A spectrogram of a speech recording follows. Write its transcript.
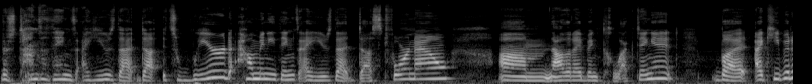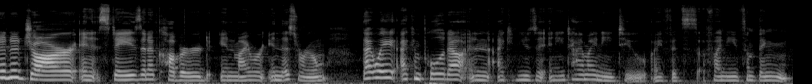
there's tons of things I use that dust. It's weird how many things I use that dust for now. Um, now that I've been collecting it, but I keep it in a jar and it stays in a cupboard in my in this room. That way, I can pull it out and I can use it anytime I need to. If it's if I need something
